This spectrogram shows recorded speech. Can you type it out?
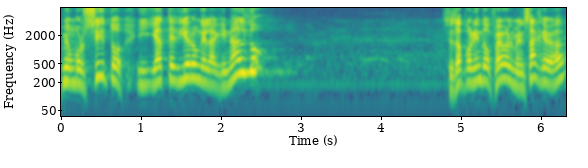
Mi amorcito, ¿y ya te dieron el aguinaldo? Se está poniendo feo el mensaje, ¿verdad?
